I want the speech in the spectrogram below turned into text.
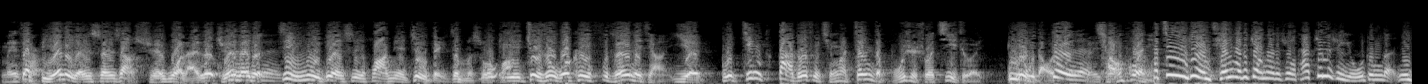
没错。在别的人身上学过来的，觉得进入电视画面就得这么说话。也就是说，我可以负责任的讲，也不经大多数情况真的不是说记者诱导对对对强迫你他。进入这种前台的状态的时候，他真的是由衷的。你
